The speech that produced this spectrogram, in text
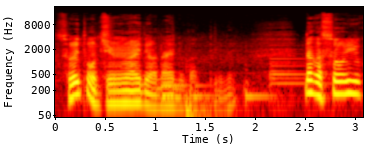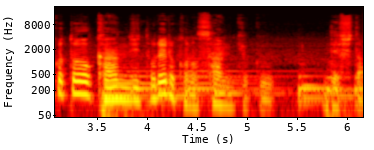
それとも純愛ではないのかっていうね。なんかそういうことを感じ取れるこの3曲でした。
